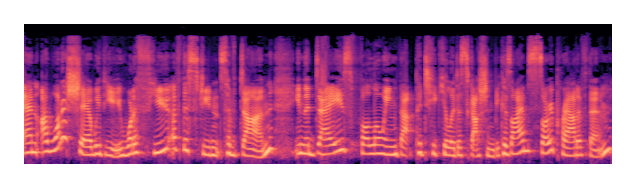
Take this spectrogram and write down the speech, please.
And I want to share with you what a few of the students have done in the days following that particular discussion because I am so proud of them.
